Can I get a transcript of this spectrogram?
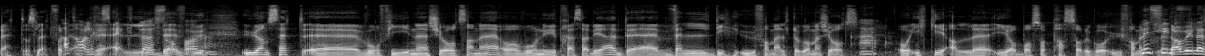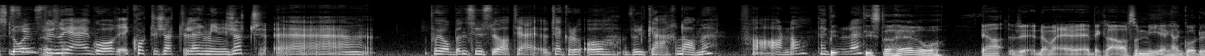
rett og slett fordi At det var litt respektløst det er overfor- Uansett eh, hvor fine shortsene er og hvor nypressa de er, det er veldig uformelt å gå med shorts. Ja. Og ikke i alle jobber så passer det å gå uformelt. Men syns, Da vil jeg slå- syns du når jeg går i korte skjørt eller miniskjørt eh, på jobben, syns du at jeg Tenker du 'å, vulgær dame' fra Arendal? Tenker du det? Distraherer og Ja, jeg, beklager. Altså, Går du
